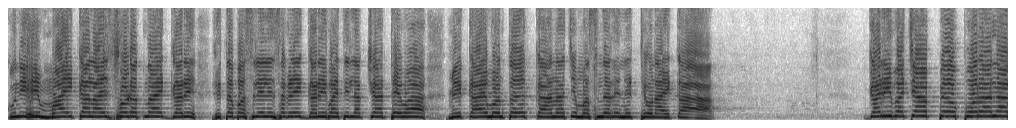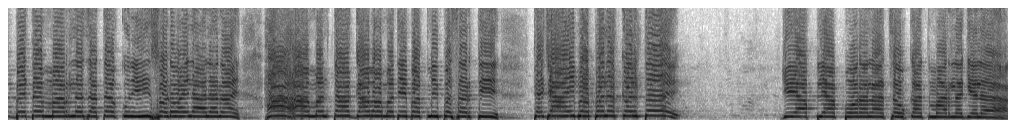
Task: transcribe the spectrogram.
कुणीही मायकाला सोडत नाही गरी इथं बसलेले सगळे गरीब आहे ती लक्षात ठेवा. मी काय म्हणतोय कानाचे मसनरी नीट ठेवून ऐका. गरीबाच्या पोराला बेदम मारलं जातं कुणीही सोडवायला आला नाही. हा हा म्हणता गावामध्ये बातमी पसरती. त्याच्या आई बापाला कळतंय की आपल्या पोराला चौकात मारलं गेलं.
